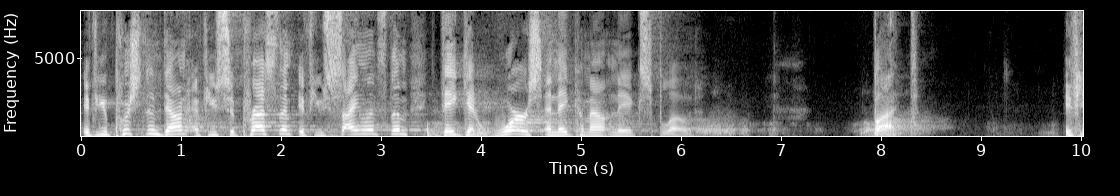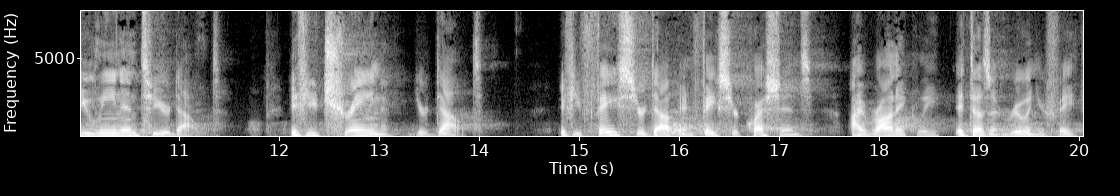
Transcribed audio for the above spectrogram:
if you push them down, if you suppress them, if you silence them, they get worse and they come out and they explode. But if you lean into your doubt, if you train your doubt, if you face your doubt and face your questions, ironically, it doesn't ruin your faith.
